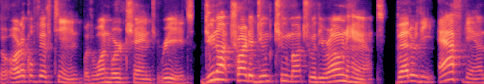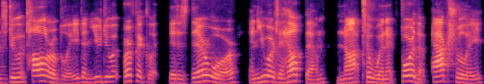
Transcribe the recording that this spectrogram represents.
So, Article 15, with one word change, reads Do not try to do too much with your own hands. Better the Afghans do it tolerably than you do it perfectly. It is their war, and you are to help them, not to win it for them. Actually,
